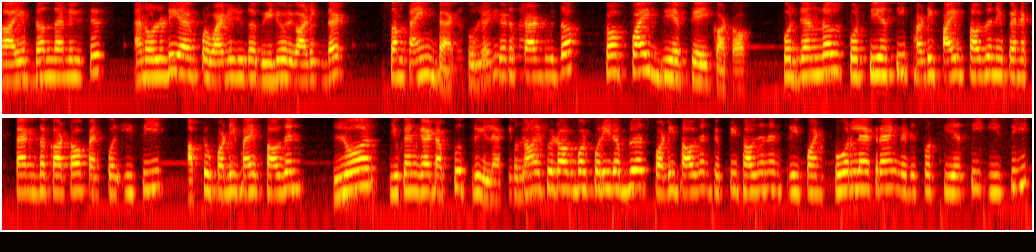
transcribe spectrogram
i have done the analysis. And already I have provided you the video regarding that some time back. So let's get started with the top 5 GFTI cutoff. For general, for CSE 35,000 you can expect the cutoff and for EC up to 45,000 lower you can get up to 3 lakh. So now if you talk about for EWS 40,000, 50,000 and 3.4 lakh rank that is for CSE, EC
